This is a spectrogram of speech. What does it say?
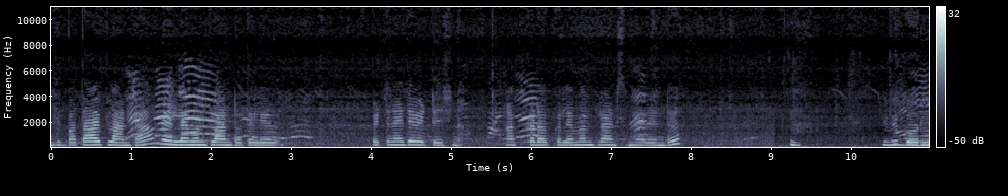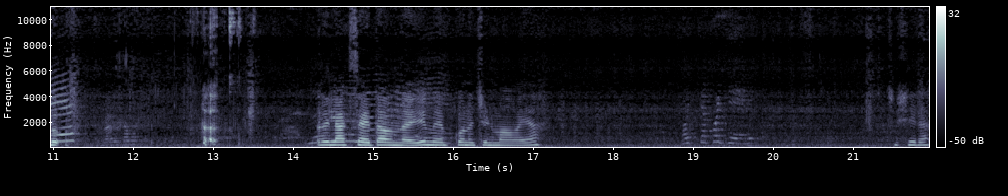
ఇది బతాయి ప్లాంటా లెమన్ ప్లాంటో తెలియదు. పెట్టినైతే పెట్టేసిన. అక్కడ ఒక లెమన్ ప్లాంట్స్ ఉన్నాయి రెండు. ఇవి గొర్రెలు రిలాక్స్ అవుతా ఉన్నాయి. మేపుకొని వచ్చిండు మావయ్య. చూసిరా?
